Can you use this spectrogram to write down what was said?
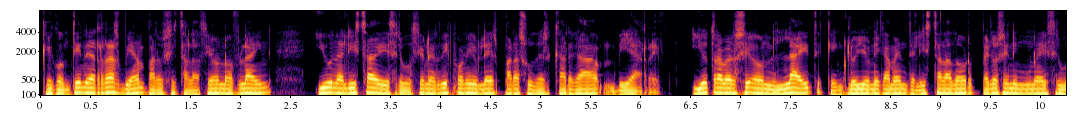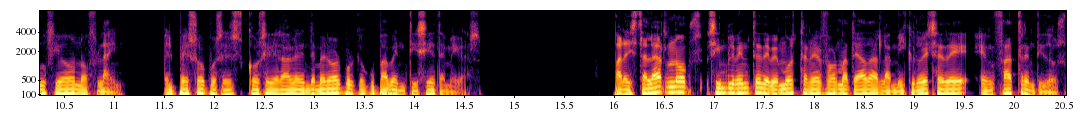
que contiene Raspbian para su instalación offline y una lista de distribuciones disponibles para su descarga vía red. Y otra versión light que incluye únicamente el instalador pero sin ninguna distribución offline. El peso pues, es considerablemente menor porque ocupa 27 megas. Para instalar knobs simplemente debemos tener formateada la microSD en FAT32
